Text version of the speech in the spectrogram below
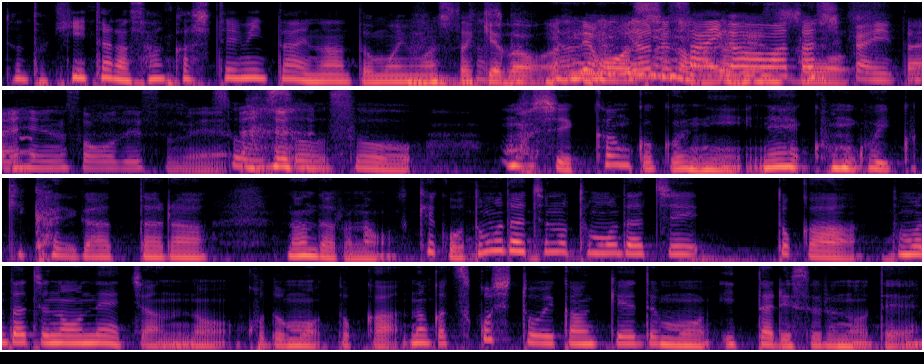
ちょっと聞いたら参加してみたいなと思いましたけどでも主催側は確かに大変そうですね。そうそうそう。もし韓国にね、今後行く機会があったら、なんだろうな、結構お友達の友達とか、友達のお姉ちゃんの子供とか、なんか少し遠い関係でも行ったりするので、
